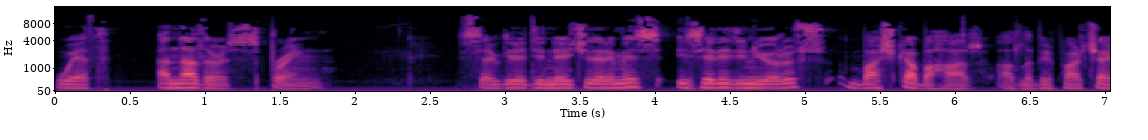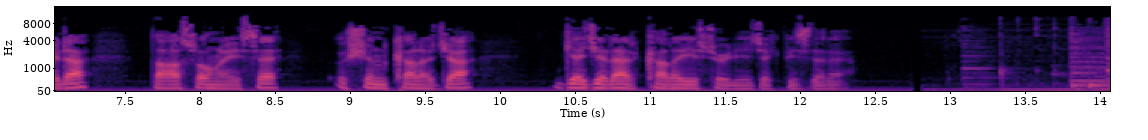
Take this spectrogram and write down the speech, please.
with Another Spring. Sevgili dinleyicilerimiz, İzel'i dinliyoruz. Başka Bahar adlı bir parçayla. Daha sonra ise Işın Karaca Geceler Kara'yı söyleyecek bizlere. suçun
